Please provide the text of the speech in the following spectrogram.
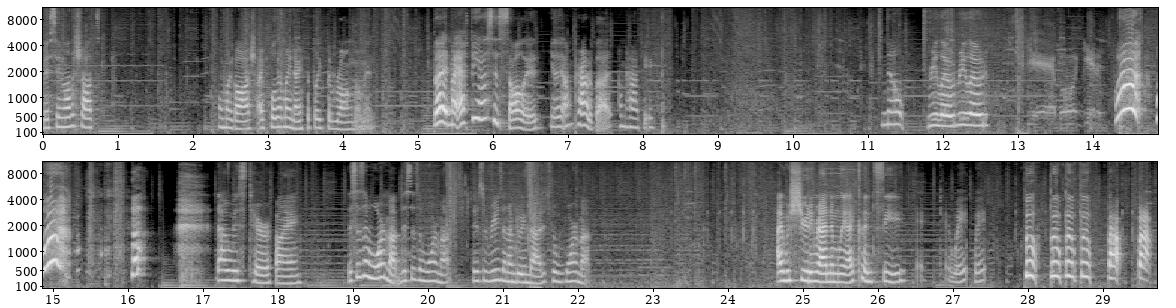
Missing all the shots. Oh my gosh, I pulled out my knife at like the wrong moment. But my FPS is solid. Yeah, I'm proud of that. I'm happy. No. Reload, reload. Yeah, boy, get him. That was terrifying. This is a warm-up. This is a warm-up. There's a reason I'm doing bad. It's a warm-up. I was shooting randomly. I couldn't see. Okay, okay wait, wait. Boop, boop, boop, boop. Bop, bop,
